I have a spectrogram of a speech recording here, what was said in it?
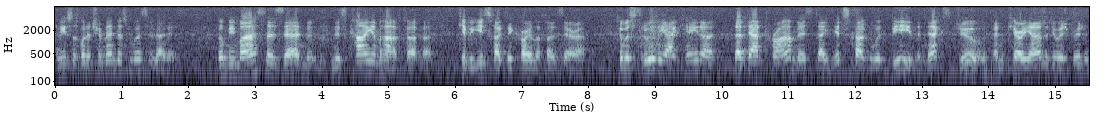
And he says, what a tremendous musar that is. It was through the Akedah that that promise that Yitzchak would be the next Jew and carry on the Jewish tradition,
